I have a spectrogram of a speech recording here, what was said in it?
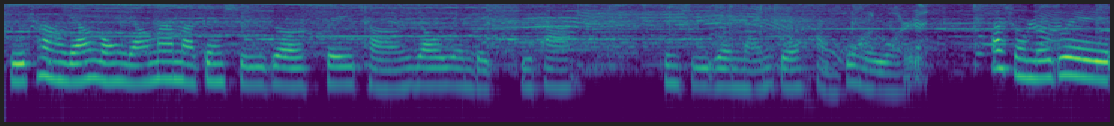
主唱梁龙梁妈妈更是一个非常妖艳的奇葩，真是一个难得罕见的人物。二手玫瑰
